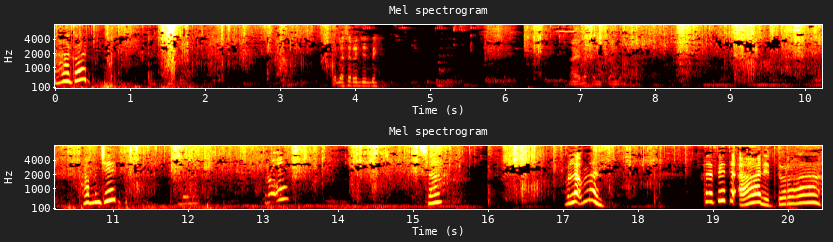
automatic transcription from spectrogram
Ah, God. Wala sa Regid, be. Ay, lang, sama-sama. Hamon, Jed. Pero oh, Sa? Wala man. Halapit. Ah, dito ra.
